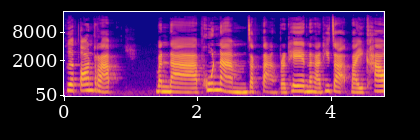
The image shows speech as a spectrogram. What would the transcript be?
เพื่อต้อนรับ บรรดาผู้นำจากต่างประเทศนะคะ ที่จะไปเข้า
